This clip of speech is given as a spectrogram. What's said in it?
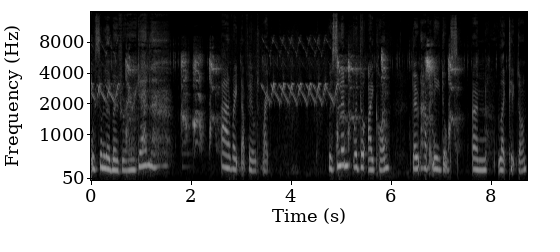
Whistle them over here again. Ah, right, that failed. Right. Whistle him with the icon. Don't have any dogs and like clicked on.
